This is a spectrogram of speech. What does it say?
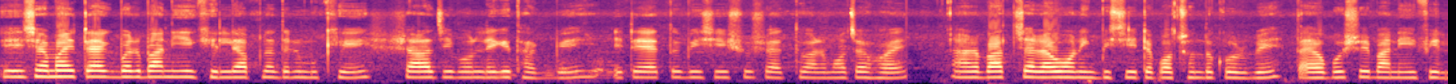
এই সময়টা একবার বানিয়ে খেলে আপনাদের মুখে সারা জীবন লেগে থাকবে। এটা এত বেশি সুস্বাদু আর মজা হয়। আর বাচ্চারাও অনেক বেশি এটা পছন্দ করবে, তাই অবশ্যই বানিয়ে ফেলুন।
